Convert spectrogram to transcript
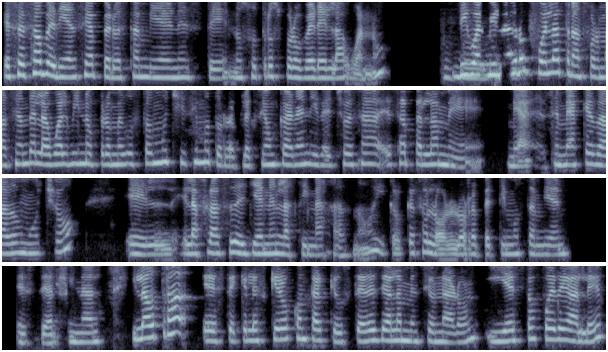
Es esa obediencia, pero es también este, nosotros proveer el agua, ¿no? Digo, el milagro fue la transformación del agua al vino, pero me gustó muchísimo tu reflexión, Karen, y de hecho esa, esa perla me, se me ha quedado mucho, el, la frase de llenen las tinajas, ¿no? Y creo que eso lo, repetimos también este, al final. Y la otra este, que les quiero contar, que ustedes ya la mencionaron, y esto fue de Ale,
